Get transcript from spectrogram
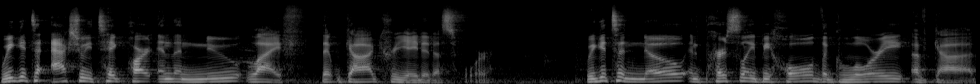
we get to actually take part in the new life that God created us for. We get to know and personally behold the glory of God.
